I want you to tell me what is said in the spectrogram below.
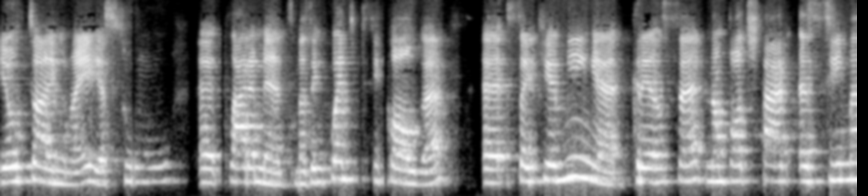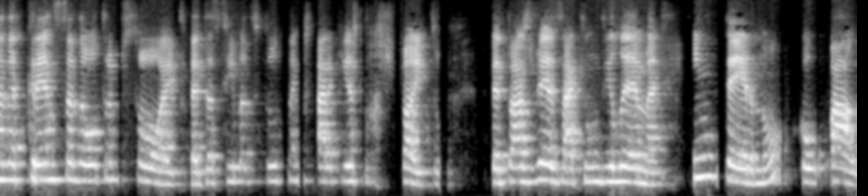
eu tenho, não é? E assumo uh, claramente, mas enquanto psicóloga uh, sei que a minha crença não pode estar acima da crença da outra pessoa e portanto acima de tudo tem que estar aqui este respeito. Portanto, às vezes há aqui um dilema interno com o qual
